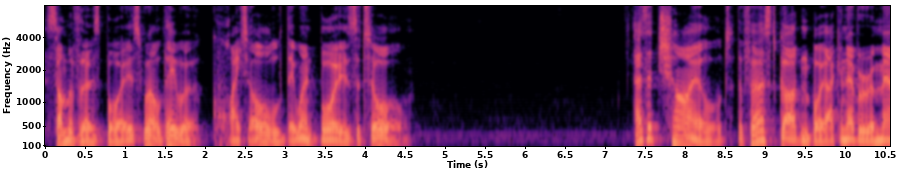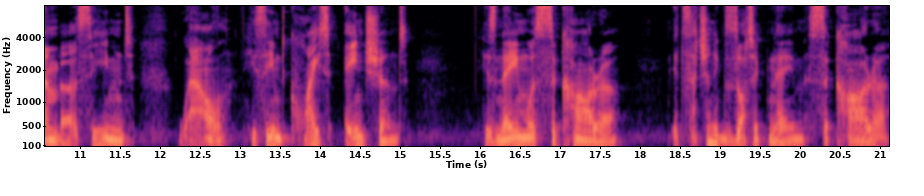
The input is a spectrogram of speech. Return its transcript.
Some of those boys, well, they were quite old. They weren't boys at all. As a child, the first garden boy I can ever remember seemed, well, he seemed quite ancient. His name was Sakara it's such an exotic name, Sakara.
